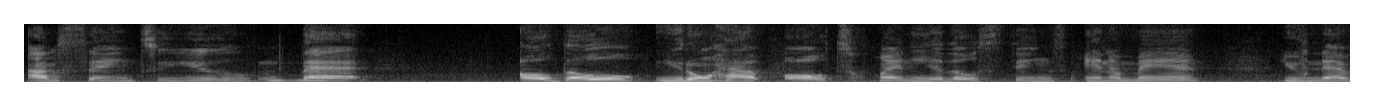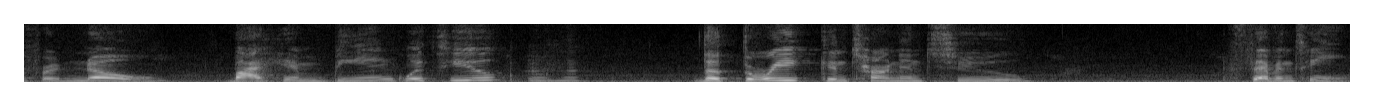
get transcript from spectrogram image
I'm saying to you that although you don't have all 20 of those things in a man, you never know by him being with you, the three can turn into 17.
